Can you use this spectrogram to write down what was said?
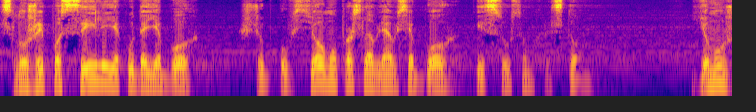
служи по силі, яку дає Бог, щоб у всьому прославлявся Бог Ісусом Христом. Йому ж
